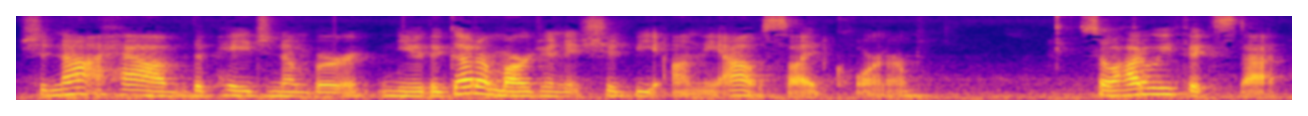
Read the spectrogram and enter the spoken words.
should not have the page number near the gutter margin. It should be on the outside corner. So how do we fix that?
